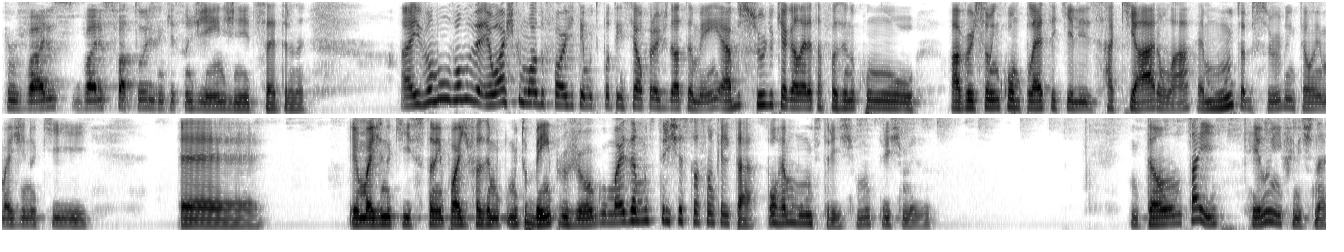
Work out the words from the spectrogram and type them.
por vários, vários fatores em questão de engine, etc, né? Aí vamos, vamos ver. Eu acho que o modo Forge tem muito potencial pra ajudar também. É absurdo o que a galera tá fazendo com o, a versão incompleta que eles hackearam lá. É muito absurdo, então eu imagino que. É, eu imagino que isso também pode fazer muito bem pro jogo, mas é muito triste a situação que ele tá. Porra, é muito triste, muito triste mesmo. Então, tá aí. Halo Infinite, né?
